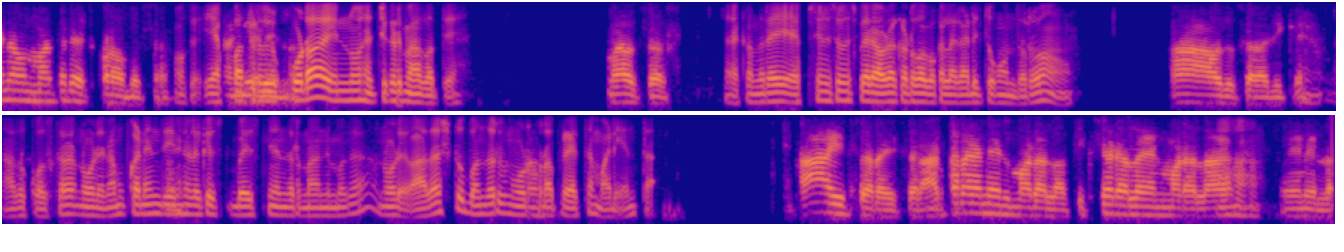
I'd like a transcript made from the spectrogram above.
ಏನೋ ಒಂದು ಮಾತಾಡಿ ಎತ್ಕೊಂಡು ಸರ್ ಓಕೆ ಎಪ್ಪತ್ತರಲ್ಲಿ. ಕೂಡ ಇನ್ನೂ ಹೆಚ್ಚು ಕಡಿಮೆ ಆಗುತ್ತೆ. ಹೌದು ಸರ್ ಯಾಕಂದ್ರೆ ಎಫ್ ಸಿ ಇನ್ಸೂರೆನ್ಸ್ ಬೇರೆ ಅವರೇ ಕಟ್ಕೋಬೇಕಲ್ಲ ಗಾಡಿ ತೊಗೊಂಡರು. ಹಾಂ ಹೌದು ಸರ್ ಅದಕ್ಕೆ. ಅದಕ್ಕೋಸ್ಕರ ನೋಡಿ ನಮ್ಮ ಕಡೆಯಿಂದ ಏನು ಹೇಳಕ್ಕೆ ಬಯಸ್ತೀನಿ ಅಂದ್ರೆ ನಾನು ನಿಮಗೆ ನೋಡಿ ಆದಷ್ಟು ಬಂದವ್ರಿಗೆ ನೋಡ್ಕೊಡೋ ಪ್ರಯತ್ನ ಮಾಡಿ ಅಂತ. ಆಯ್ತು ಸರ್ ಆಯ್ತು ಸರ್ ಆ ಥರ ಏನಿಲ್ಲ ಮಾಡಲ್ಲ. ಫಿಕ್ಸೆಡ್ ಎಲ್ಲ ಏನು ಮಾಡಲ್ಲ. ಹಾಂ ಹಾಂ. ಏನಿಲ್ಲ.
